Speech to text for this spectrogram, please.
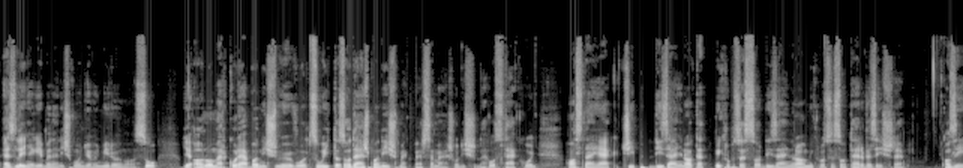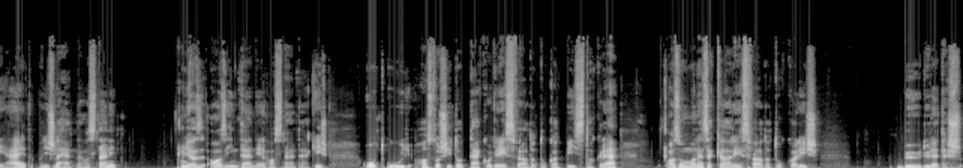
Ez lényegében el is mondja, hogy miről van szó. Ugye arról már korábban is volt szó itt az adásban is, meg persze máshol is lehozták, hogy használják chip dizájnra, tehát mikroprocesszor dizájnra, mikroprocesszor tervezésre az AI-t, vagyis lehetne használni. Ugye az, az Intelnél használták is ott úgy hasznosították, hogy részfeladatokat bíztak rá, azonban ezekkel a részfeladatokkal is bődületes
